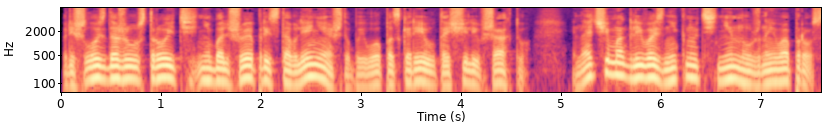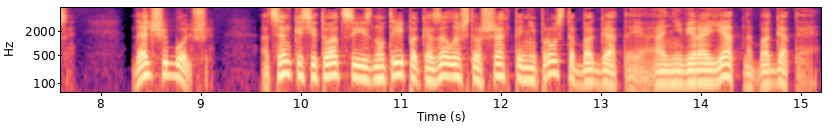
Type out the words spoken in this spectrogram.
Пришлось даже устроить небольшое представление, чтобы его поскорее утащили в шахту, иначе могли возникнуть ненужные вопросы. Дальше больше. Оценка ситуации изнутри показала, что шахта не просто богатая, а невероятно богатая.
